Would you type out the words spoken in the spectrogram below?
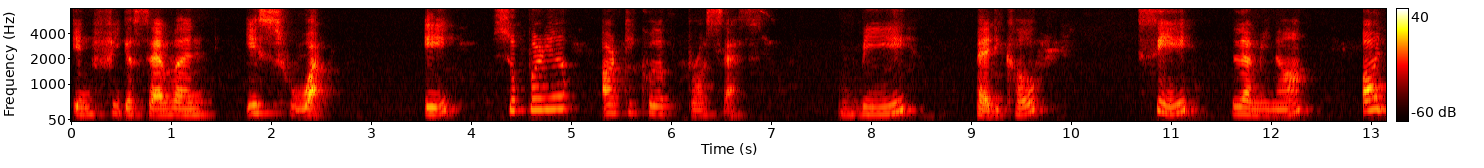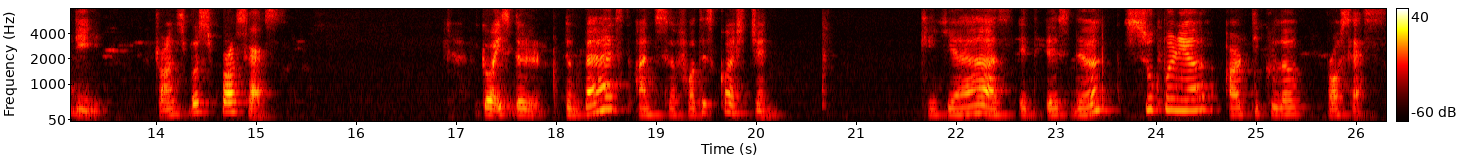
in figure seven is what? A. Superior articular process. B. Pedicle. C. Lamina. Or D. Transverse process. What is the, the best answer for this question? Okay, yes, it is the superior articular process.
